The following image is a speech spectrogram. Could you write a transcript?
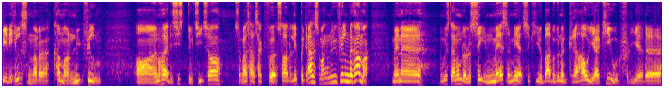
bitte hilsen, når der kommer en ny film. Og nu har jeg det sidste stykke tid, så, som jeg også har sagt før, så er der lidt begrænset mange nye film, der kommer. Men øh, nu hvis der er nogen, der vil se en masse mere, så kan I jo bare begynde at grave i arkivet, fordi at øh,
